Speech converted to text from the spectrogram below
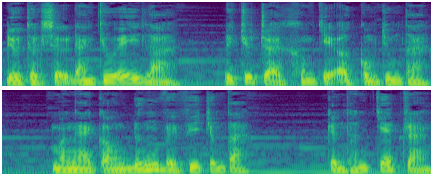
Điều thực sự đáng chú ý là Đức Chúa Trời không chỉ ở cùng chúng ta, mà Ngài còn đứng về phía chúng ta. Kinh Thánh chép rằng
